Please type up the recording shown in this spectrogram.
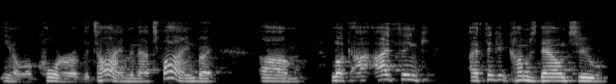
you know a quarter of the time, and that's fine. But um, look, I, I think I think it comes down to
